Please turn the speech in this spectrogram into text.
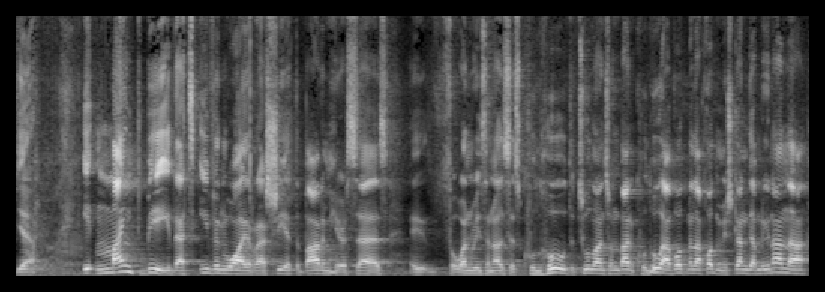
Yeah. It might be that's even why Rashi at the bottom here says for one reason or another, says kulhu, the two lines on the bottom, kulhu avot melachot mishkan gamrinana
